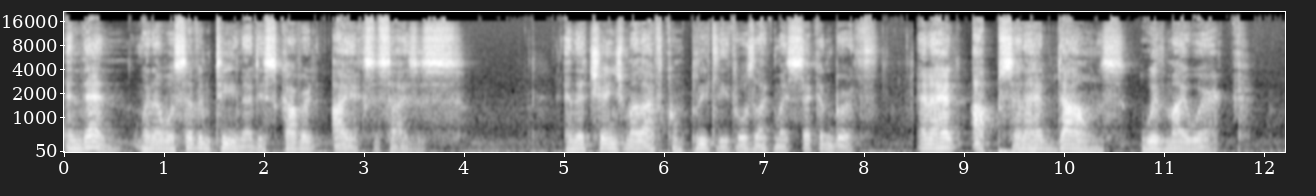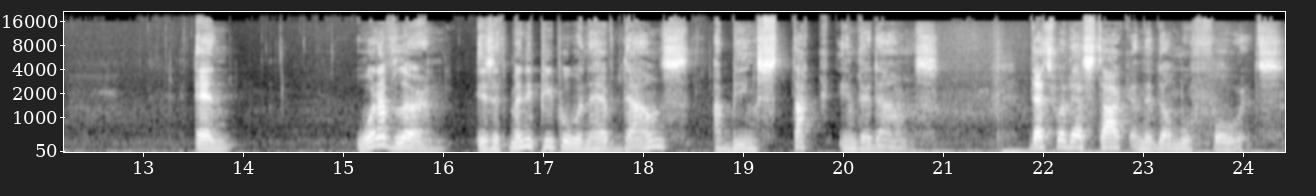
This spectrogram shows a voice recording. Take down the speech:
And then, when I was 17, I discovered eye exercises. And that changed my life completely. It was like my second birth. And I had ups and I had downs with my work. And what I've learned is that many people, when they have downs, are being stuck in their downs. That's where they're stuck and they don't move forwards.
